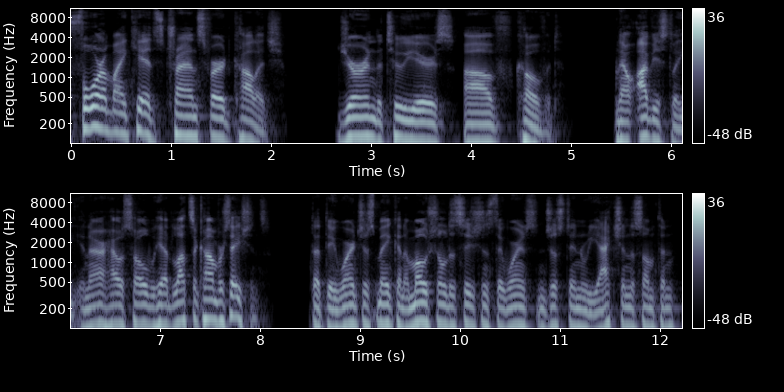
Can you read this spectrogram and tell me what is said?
four of my kids transferred college during the two years of COVID. Now, obviously, in our household, we had lots of conversations that they weren't just making emotional decisions, they weren't just in reaction to something.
